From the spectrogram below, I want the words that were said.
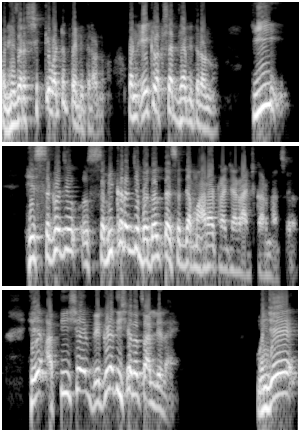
पण हे जरा शक्य वाटत नाही मित्रांनो. पण एक लक्षात घ्या मित्रांनो की हे सगळं जे समीकरण जे बदलत आहे सध्या महाराष्ट्राच्या राजकारणाचं हे अतिशय वेगळ्या दिशेनं चाललेलं आहे. म्हणजे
